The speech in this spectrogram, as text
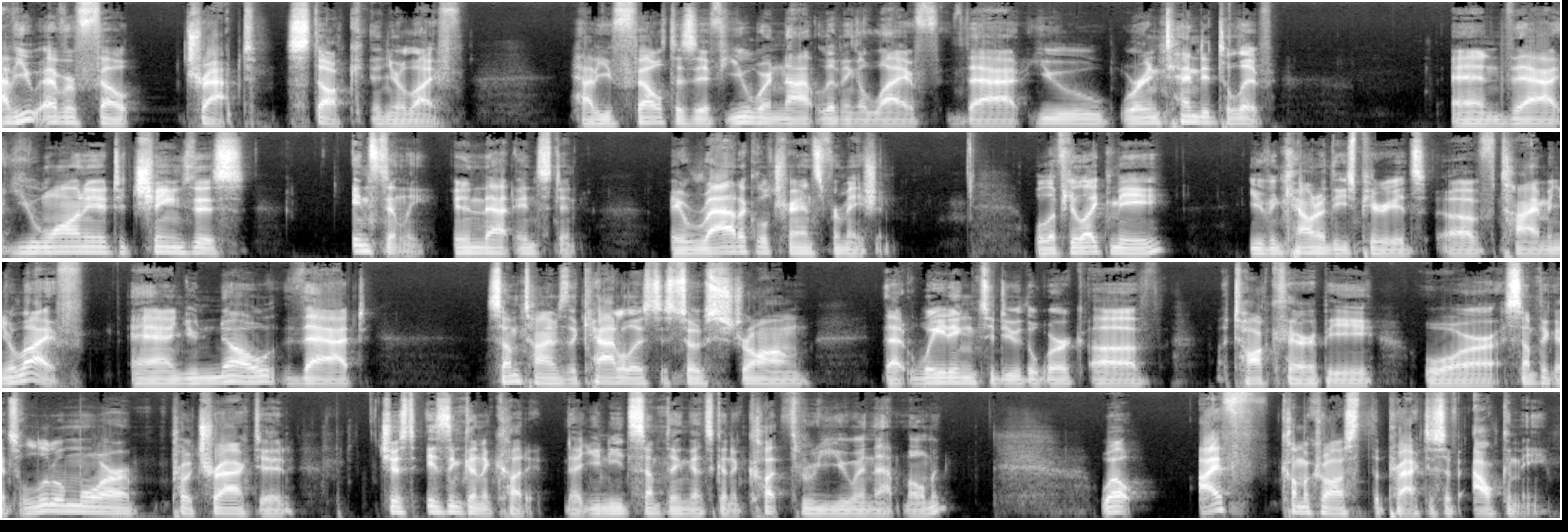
Have you ever felt trapped, stuck in your life? Have you felt as if you were not living a life that you were intended to live and that you wanted to change this instantly, in that instant? A radical transformation. Well, if you're like me, you've encountered these periods of time in your life and you know that sometimes the catalyst is so strong that waiting to do the work of talk therapy or something that's a little more protracted just isn't going to cut it, that you need something that's going to cut through you in that moment. Well, I've come across the practice of alchemy.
